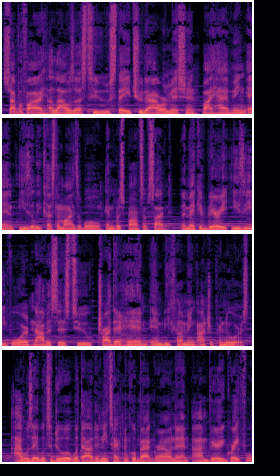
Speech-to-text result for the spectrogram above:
Shopify allows us to stay true to our mission by having an easily customizable and responsive site that make it very easy for novices to try their hand in becoming entrepreneurs. I was able to do it without any technical background and I'm very grateful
